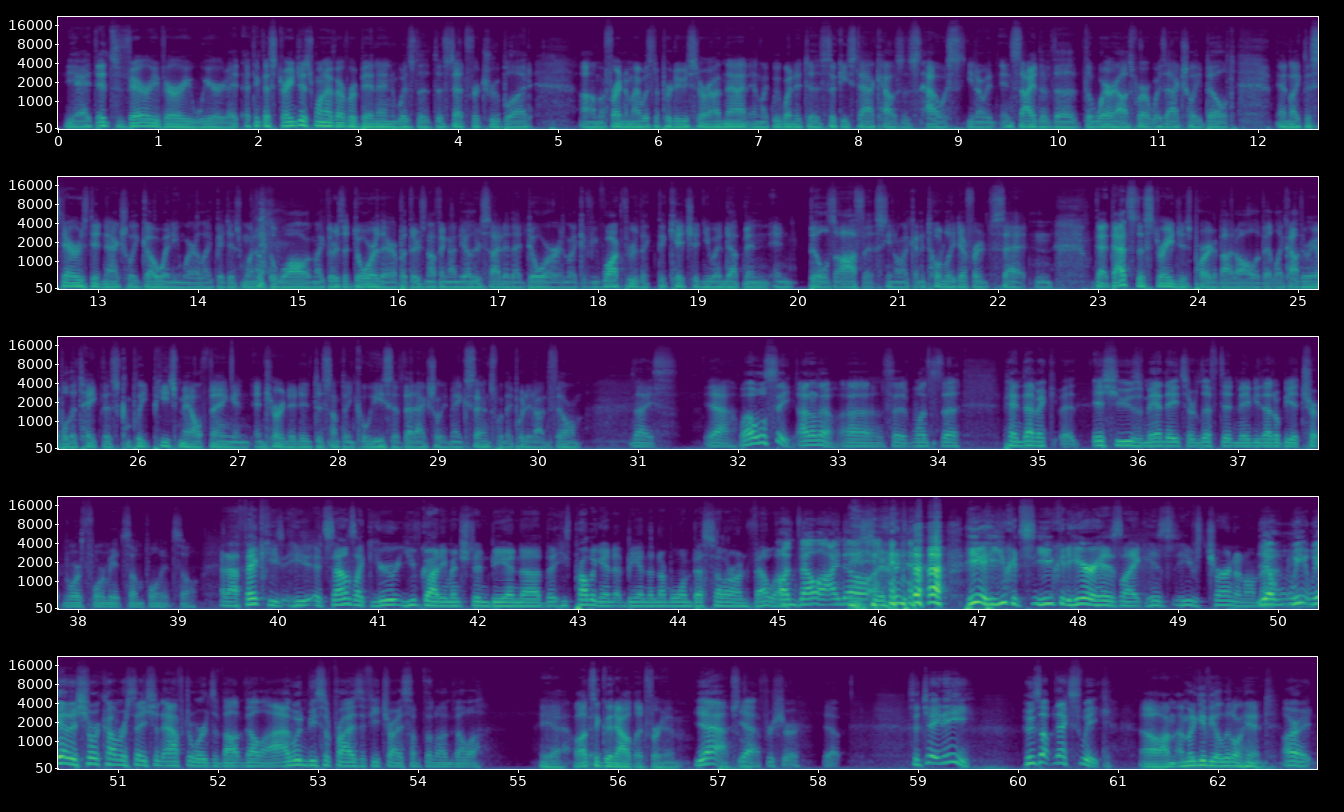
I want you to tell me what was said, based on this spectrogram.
Yeah, it, it's very, very weird. I, I think the strangest one I've ever been in was the, the set for True Blood. Um, a friend of mine was the producer on that, and like we went into Sookie Stackhouse's house, you know, inside of the the warehouse where it was actually built, and like the stairs didn't actually go anywhere. Like they just went up the wall, and like there's a door there, but there's nothing on the other side of that door. And like if you walk through the, the kitchen, you end up in in Bill's office, you know, like in a totally different set. And that that's the strangest part about all of it, like how they're able to take this complete piecemeal thing and, and turn it into something cohesive that actually makes sense when they put it on film. Nice. Yeah. Well, we'll see. I don't know. Uh, so once the pandemic uh, issues mandates are lifted, maybe that'll be a trip north for me at some point. So And I think he's he. It sounds like you you've got him interested in being uh, that he's probably going to end up being the number one bestseller on Vella. on Vella, I know. he you could see, you could hear his like his he was churning on that. yeah, we, we had a short conversation afterwards about Vella. I wouldn't be surprised if he tries something on Vella. Yeah, well, that's a good outlet for him. Yeah, Absolutely. yeah, for sure. Yep. So JD, who's up next week? Oh, I'm, I'm going to give you a little hint. All right.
